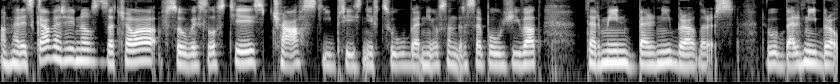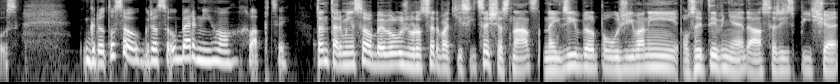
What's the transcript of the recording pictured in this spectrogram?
Americká veřejnost začala v souvislosti s částí příznivců Bernieho Sandersa používat termín Bernie Brothers nebo Bernie Bros. Kdo to jsou? Kdo jsou Bernieho chlapci? Ten termín se objevil už v roce 2016. Nejdřív byl používaný pozitivně, dá se říct spíše.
